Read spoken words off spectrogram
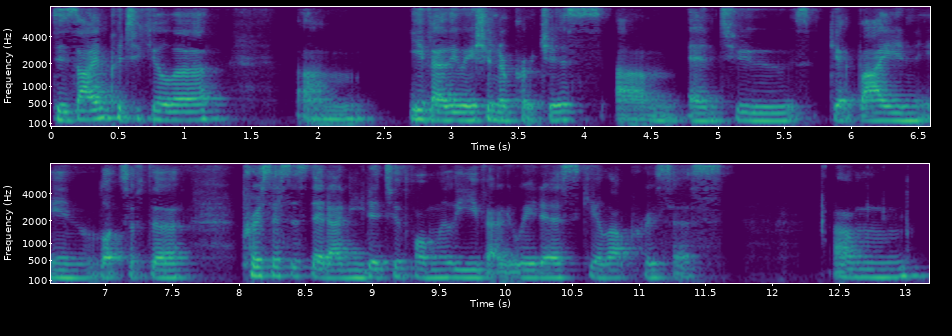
design particular um, evaluation approaches, um, and to get buy-in in lots of the processes that are needed to formally evaluate a scale-up process. Um,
